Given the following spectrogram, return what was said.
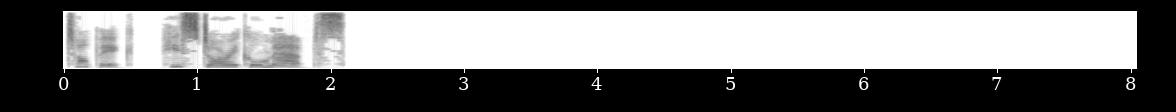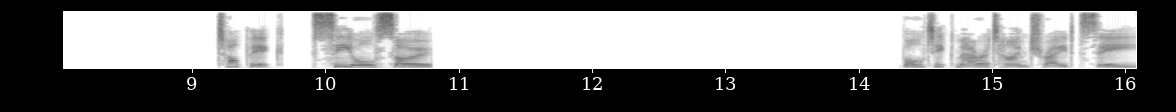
Topic: Historical maps. Topic. See also. Baltic maritime trade c.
